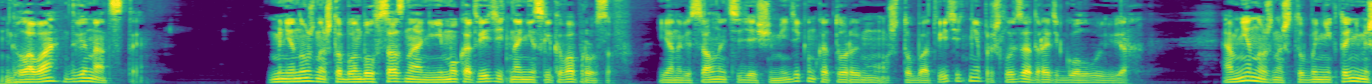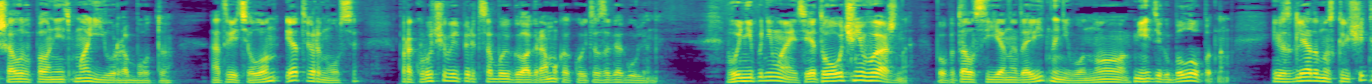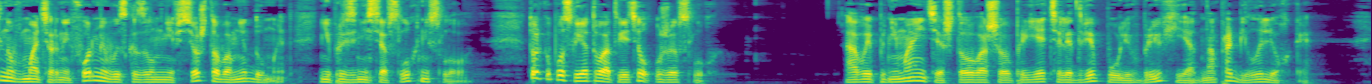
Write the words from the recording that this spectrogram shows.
Глава 12. Мне нужно, чтобы он был в сознании и мог ответить на несколько вопросов. Я нависал над сидящим медиком, которому, чтобы ответить мне, пришлось задрать голову вверх. «А мне нужно, чтобы никто не мешал выполнять мою работу», — ответил он и отвернулся, прокручивая перед собой голограмму какой-то загогулины. «Вы не понимаете, это очень важно!» Попытался я надавить на него, но медик был опытным — и взглядом исключительно в матерной форме высказал мне все, что обо мне думает, не произнеся вслух ни слова. Только после этого ответил уже вслух. «А вы понимаете, что у вашего приятеля две пули в брюхе и одна пробила легкое?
